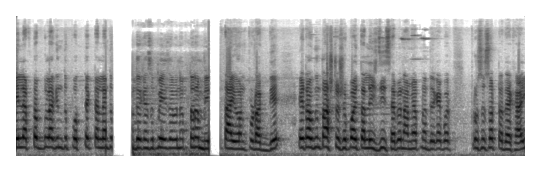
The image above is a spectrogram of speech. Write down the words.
এই ল্যাপটপগুলো কিন্তু প্রত্যেকটা ল্যাপটপ আমাদের কাছে পেয়ে যাবেন আপনারা। তাইওয়ান প্রোডাক্ট দিয়ে। এটাও কিন্তু আটশোশো পঁয়তাল্লিশ জি সেভেন আমি আপনাদেরকে একবার প্রসেসরটা দেখাই।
